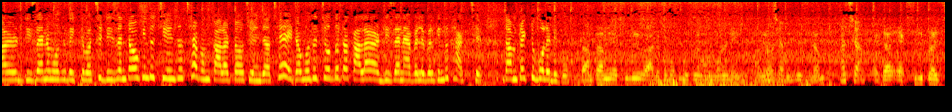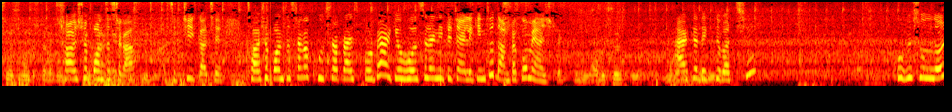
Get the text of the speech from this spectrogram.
আর ডিজাইনের মধ্যে দেখতে পাচ্ছি। ডিজাইনটাও কিন্তু চেঞ্জ আছে এবং কালারটাও চেঞ্জ আছে। এটার মধ্যে চোদ্দটা কালার আর ডিজাইন অ্যাভেলেবেল কিন্তু থাকছে। দামটা একটু বলে দিব। দামটা আমি অ্যাকচুয়ালি আগেটা কত বলছিলাম আমার মনে নেই। আমি আচ্ছা। বলছিলাম। আচ্ছা। এটা অ্যাকচুয়ালি প্রাইস ছয়শো পঞ্চাশ টাকা পড়বে। ছয়শো পঞ্চাশ টাকা। হ্যাঁ, আচ্ছা ঠিক আছে। ছয়শো পঞ্চাশ টাকা খুচরা প্রাইস পড়বে। আর কেউ হোলসেলে নিতে চাইলে কিন্তু দামটা কমে আসবে। অবশ্যই। আর একটা দেখতে পাচ্ছি। খুবই সুন্দর।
